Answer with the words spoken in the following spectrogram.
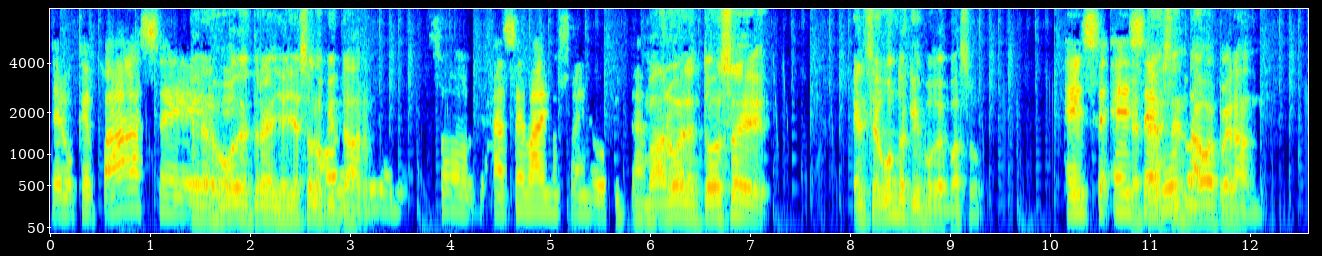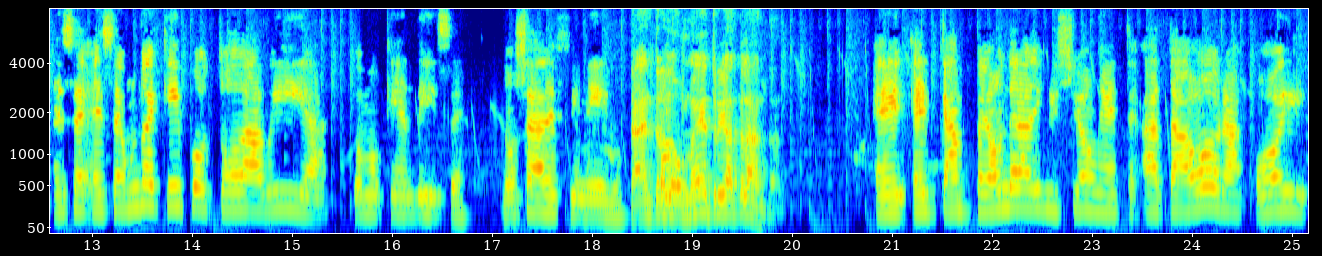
de lo que pase en el juego de estrella, y eso lo quitaron. Eso hace varios años lo quitaron. Manuel, entonces, el segundo equipo que pasó. El, el que segundo, sentado esperando. El, segundo equipo todavía, como quien dice, no se ha definido. Está entre los Metros y Atlanta. El, campeón de la división este, hasta ahora, hoy,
